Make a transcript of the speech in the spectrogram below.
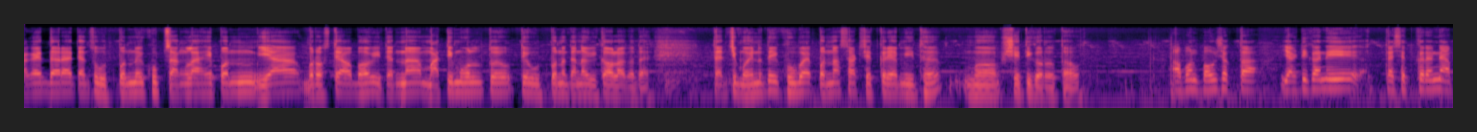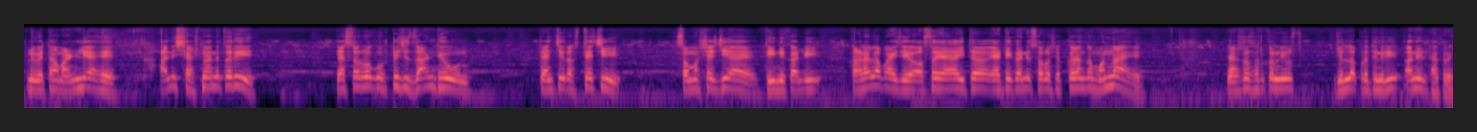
बागायतदार आहे त्यांचं उत्पन्नही खूप चांगलं आहे पण या रस्त्याअभावी त्यांना मातीमोल तो ते उत्पन्न त्यांना विकावं लागत आहे. त्यांची मेहनतही खूप आहे पन्नास साठ शेतकरी आम्ही इथं शेती करत आहोत. आपण पाहू शकता या ठिकाणी त्या शेतकऱ्यांनी आपली व्यथा मांडली आहे आणि शासनाने तरी या सर्व गोष्टीची जाण ठेवून त्यांची रस्त्याची समस्या जी आहे ती निकाली काढायला पाहिजे असं या इथं या ठिकाणी सर्व शेतकऱ्यांचं म्हणणं आहे. नॅशनल सर्कल न्यूज जिल्हा प्रतिनिधी अनिल ठाकरे.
